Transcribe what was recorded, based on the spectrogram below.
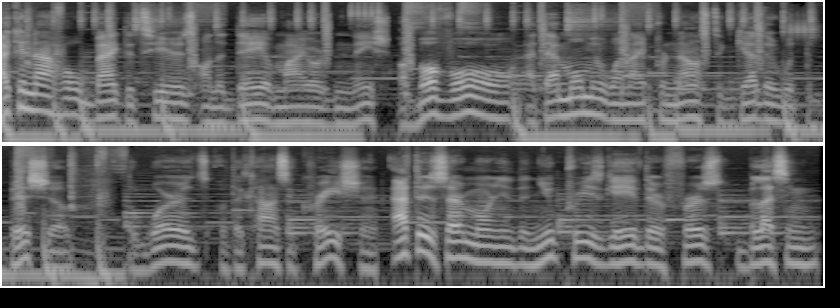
I cannot hold back the tears on the day of my ordination. Above all, at that moment when I pronounced together with the bishop the words of the consecration. After the ceremony, the new priest gave their first blessing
